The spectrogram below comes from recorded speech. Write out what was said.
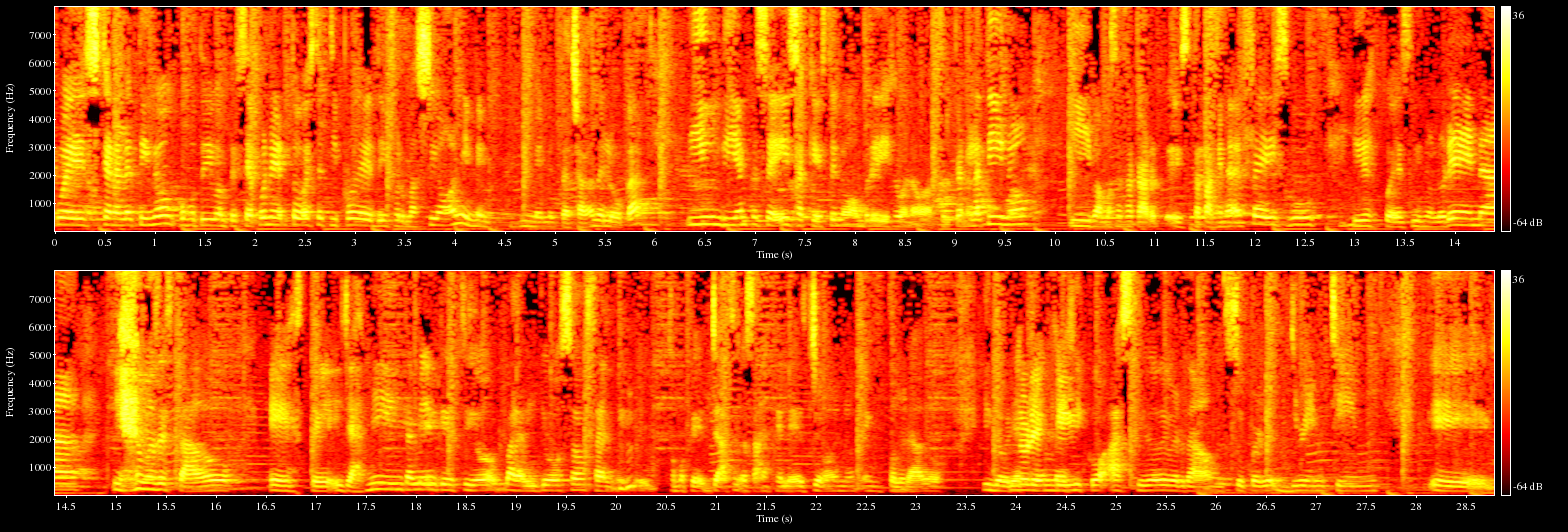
Pues Canal Latino, como te digo, empecé a poner todo este tipo de, información y me, me, me, tacharon de loca. Y un día empecé y saqué este nombre y dije, bueno, va a ser Canal Latino y vamos a sacar esta página de Facebook y después vino Lorena y hemos estado este y Yasmín también que ha sido maravillosa o sea como que Jazz en Los Ángeles yo en, Colorado y Lore, aquí en México ha sido de verdad un super dream team eh,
